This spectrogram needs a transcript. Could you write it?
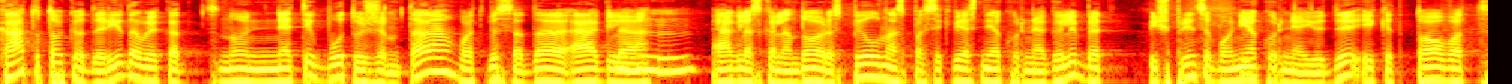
Ką tu tokio darydavai, kad nu, ne tik būtų žimta, vat visada eglė, mm -hmm. eglės kalendorius pilnas, pasikvies niekur negali, bet iš principo niekur nejudi iki to, vat,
